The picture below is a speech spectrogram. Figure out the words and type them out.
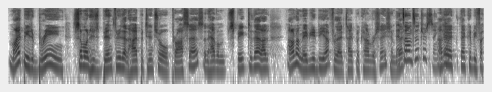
might be to bring someone who's been through that high potential process and have them speak to that. I, I don't know. Maybe you'd be up for that type of conversation. But That sounds interesting. I think that, that could be fun.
